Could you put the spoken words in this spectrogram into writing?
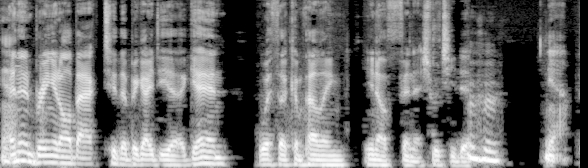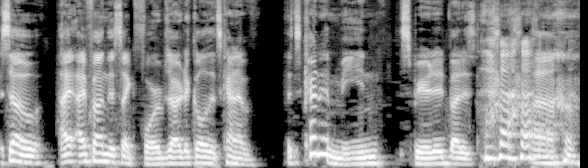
Yeah. and then bring it all back to the big idea again with a compelling, you know, finish, which he did. Mhm. Yeah. So I, I found this like Forbes article that's kind of it's kind of mean spirited, but is uh,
